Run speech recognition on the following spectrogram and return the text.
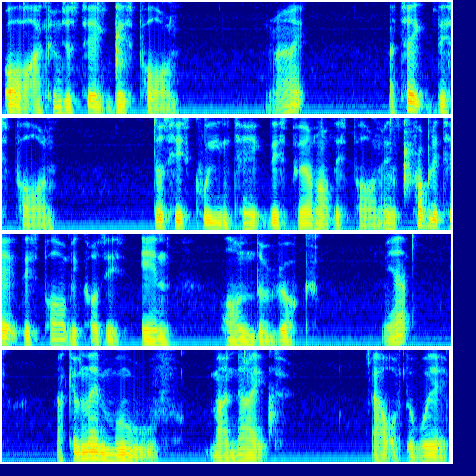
Or I can just take this pawn, right? I take this pawn. Does his queen take this pawn or this pawn? He'll probably take this pawn because he's in on the rook. Yep. I can then move my knight out of the way.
